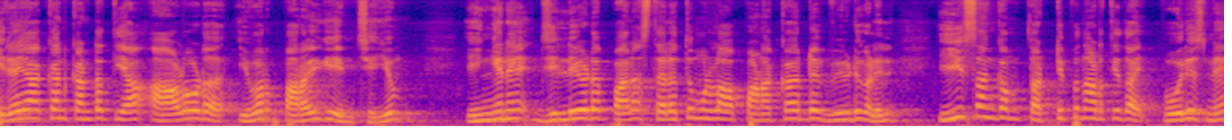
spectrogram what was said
ഇരയാക്കാൻ കണ്ടെത്തിയ ആളോട് ഇവർ പറയുകയും ചെയ്യും. ഇങ്ങനെ ജില്ലയുടെ പല സ്ഥലത്തുമുള്ള പണക്കാരുടെ വീടുകളിൽ ഈ സംഘം തട്ടിപ്പ് നടത്തിയതായി പോലീസിന്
